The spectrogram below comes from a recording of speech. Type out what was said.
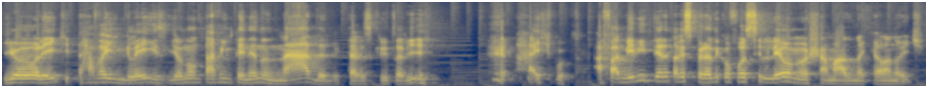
e eu olhei que tava em inglês e eu não tava entendendo nada do que tava escrito ali, Aí, tipo, a família inteira tava esperando que eu fosse ler o meu chamado naquela noite.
